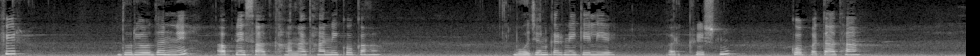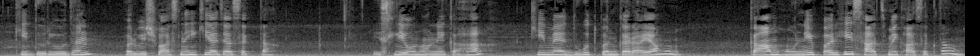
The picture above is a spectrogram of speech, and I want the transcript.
फिर दुर्योधन ने अपने साथ खाना खाने को कहा। भोजन करने के लिए पर कृष्ण को पता था कि दुर्योधन पर विश्वास नहीं किया जा सकता। इसलिए उन्होंने कहा कि मैं दूत बनकर आया हूँ। काम होने पर ही साथ में खा सकता हूँ।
